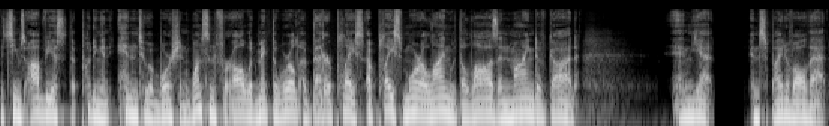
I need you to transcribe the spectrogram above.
It seems obvious that putting an end to abortion once and for all would make the world a better place, a place more aligned with the laws and mind of God. And yet, in spite of all that,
